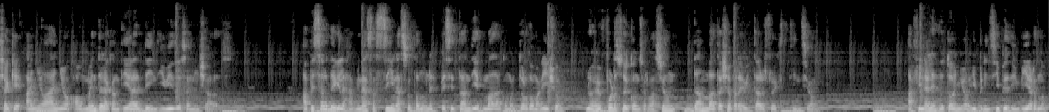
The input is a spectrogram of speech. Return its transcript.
ya que año a año aumenta la cantidad de individuos anillados. A pesar de que las amenazas siguen azotando una especie tan diezmada como el tordo amarillo, los esfuerzos de conservación dan batalla para evitar su extinción. A finales de otoño y principios de invierno,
